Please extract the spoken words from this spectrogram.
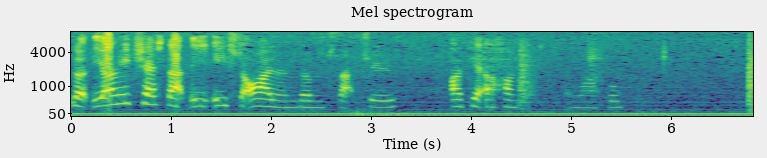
Look, the only chest at the Easter Island um, statue, I get a hunter rifle. I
